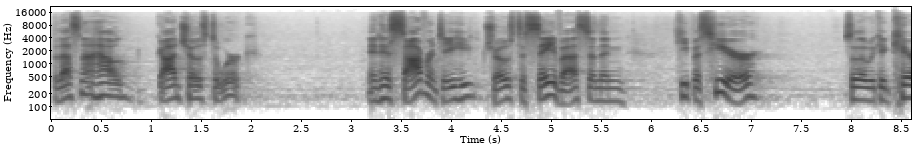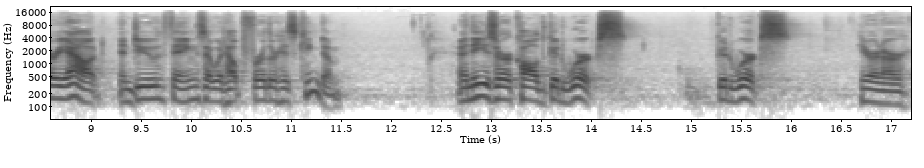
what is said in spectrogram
But that's not how God chose to work. In His sovereignty, He chose to save us and then keep us here so that we could carry out and do things that would help further His kingdom. And these are called good works. Good works here in our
